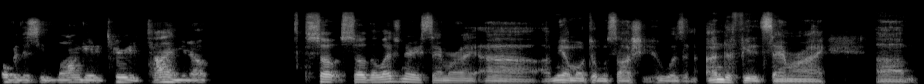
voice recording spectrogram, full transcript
over this elongated period of time, you know. So, so the legendary samurai uh, Miyamoto Musashi, who was an undefeated samurai, um,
